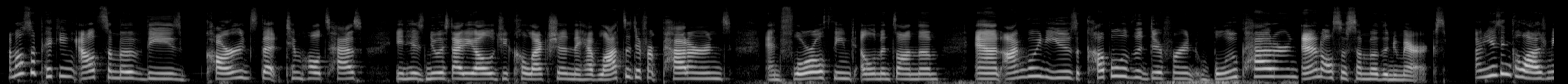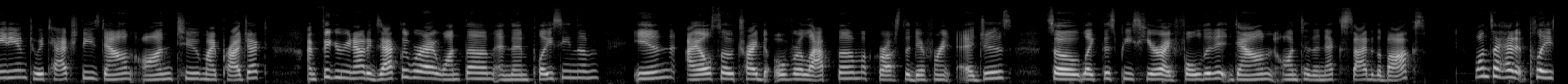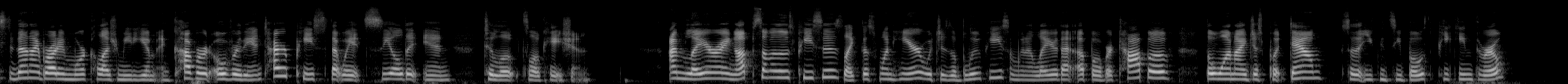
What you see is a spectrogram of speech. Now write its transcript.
I'm also picking out some of these cards that Tim Holtz has in his newest Idea-ology collection. They have lots of different patterns and floral themed elements on them. And I'm going to use a couple of the different blue patterns and also some of the numerics. I'm using collage medium to attach these down onto my project. I'm figuring out exactly where I want them and then placing them in. I also tried to overlap them across the different edges. So like this piece here, I folded it down onto the next side of the box. Once I had it placed, then I brought in more collage medium and covered over the entire piece. That way it sealed it in to lo its location. I'm layering up some of those pieces, like this one here, which is a blue piece. I'm going to layer that up over top of the one I just put down so that you can see both peeking through.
